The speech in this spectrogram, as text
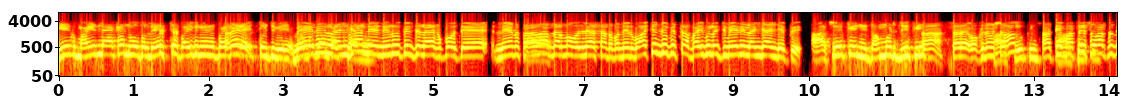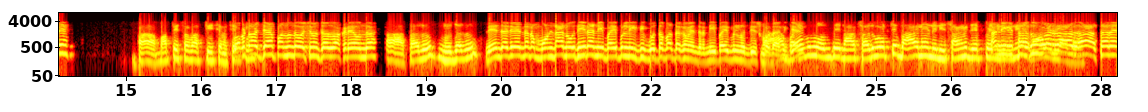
నీకు మైండ్ లేక నువ్వు లేస్తే బైబిల్ లంచాన్ని నేను నిరూపించలేకపోతే నేను సనాతన ధర్మం వదిలేస్తాను. నేను వాక్యం చూపిస్తా బైబిల్ నుంచి మేరీ లంజా అని చెప్పి. ఆ చూపి నీ దమ్ముడు చూపి. సరే ఒక నిమిషం. ఆ, చూపి. ఒకటో అధ్యాయం పంతొమ్మిదో వచ్చిన చదువు అక్కడే ఉందో? చదువు నువ్వు చదువు. నేను చదివేంద్ర మొండా నువ్వు తీరా నీ బైబిల్ నీకు గుద్దబద్ధకమేంద్ర నీ బైబిల్ నువ్వు తీసుకోవడానికి. బైబిల్ ఉంది నాకు చదువు వచ్చి బాగానే ఉంది నీ సంగతి ఆ, చెప్పాను నీకు కానీ చదువు కూడా రాదు. సరే.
